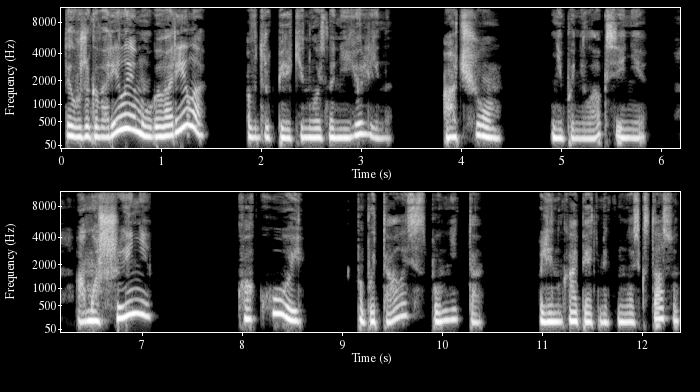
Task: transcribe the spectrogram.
«Ты уже говорила ему, говорила?» Вдруг перекинулась на нее Лина. «О чем?» — не поняла Ксения. «О машине?» «Какой?» — попыталась вспомнить та. Линка опять метнулась к Стасу.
